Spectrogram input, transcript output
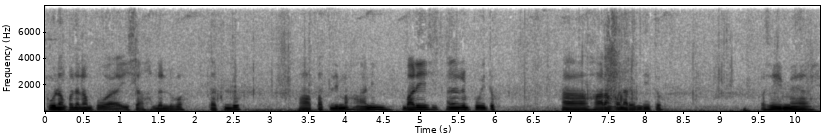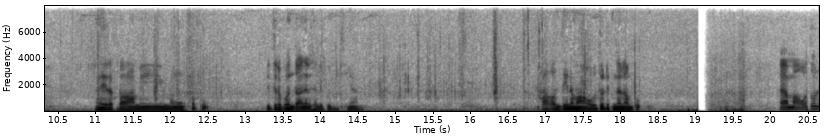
kulang ko na lang po ay isa, dalawa, tatlo apat, lima, anim. Bali ano rin po ito? Ah, harang ko na rin dito. Kasi may mahirap baka may manguha po. Dito na daan nila sa likod. Yan kakaunti na mga utol dito na lang po. Kaya mga utol.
